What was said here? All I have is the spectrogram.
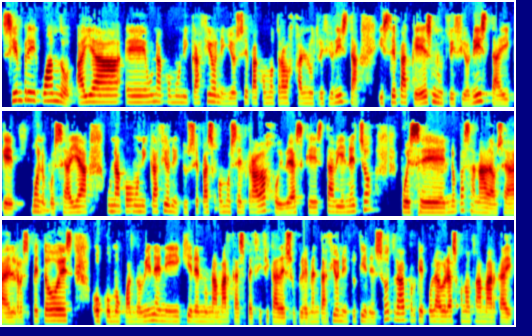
siempre y cuando haya eh, una comunicación y yo sepa cómo trabaja el nutricionista y sepa que es nutricionista y que, bueno, pues haya una comunicación y tú sepas cómo es el trabajo y veas que está bien hecho, pues no pasa nada. O sea, el respeto es, o como cuando vienen y quieren una marca específica de suplementación y tú tienes otra porque colaboras con otra marca. Y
